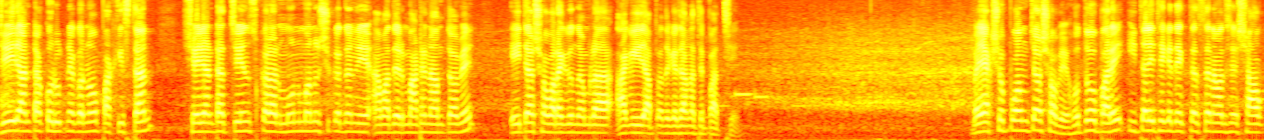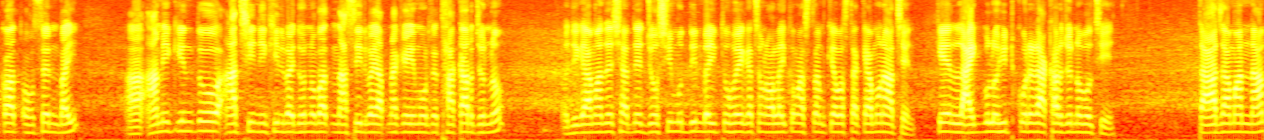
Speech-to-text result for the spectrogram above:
যেই রানটা করুক না কেন, পাকিস্তান, সেই রানটা চেঞ্জ করার মন মানসিকতা নিয়ে আমাদের মাঠে নামতে হবে। এইটা সবার আগে কিন্তু আমরা আগেই আপনাদেরকে জানাতে পারছি। ভাই, একশো পঞ্চাশ হবে, হতেও পারে। ইতালি থেকে দেখতেছেন আমাদের শাওকাত হোসেন ভাই। আমি কিন্তু আছি, নিখিল ভাই, ধন্যবাদ। নাসির ভাই আপনাকে এই মুহূর্তে থাকার জন্য। ওদিকে আমাদের সাথে জসিমউদ্দিন ভাই তো হয়ে গেছেন। ওয়ালাইকুম আসসালাম, কি অবস্থা? কেমন আছেন? কে লাইকগুলো হিট করে রাখার জন্য বলছি? তাজ আমার নাম,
